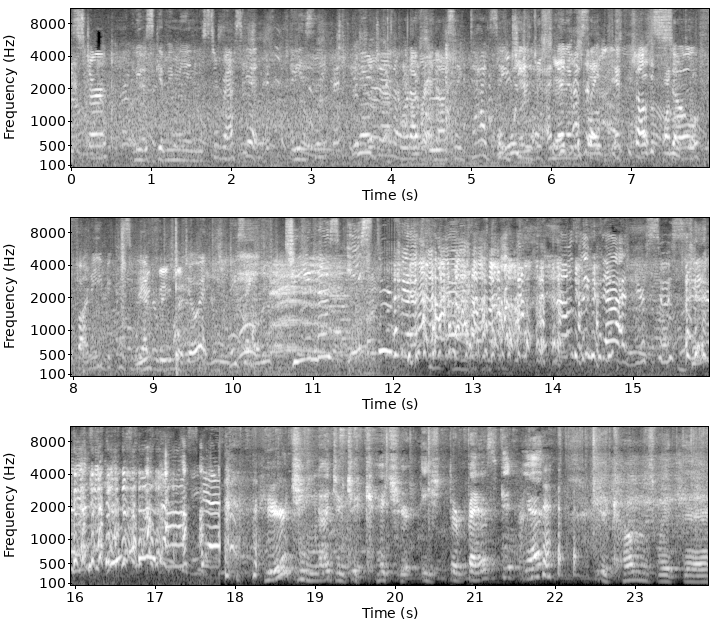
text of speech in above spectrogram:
Easter, and he was giving me an Easter basket, and he's like, you know, Jen or whatever, and I was like, Dad, say Jeana, and then it was like, it felt so funny because we had to redo it. And he's like, Jeana's Easter basket. and I was like, Dad, you're so serious. Here, Jeana, did you get your Easter basket yet? it comes with uh,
